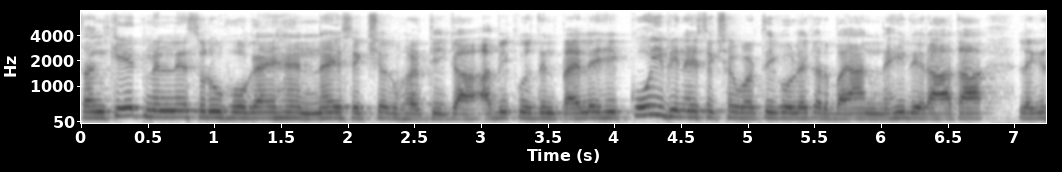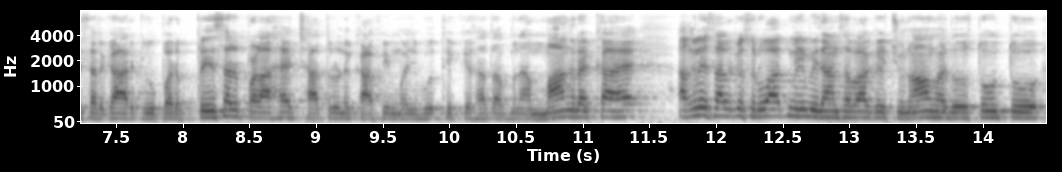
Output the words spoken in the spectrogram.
संकेत मिलने शुरू हो गए हैं नए शिक्षक भर्ती का। अभी कुछ दिन पहले ही कोई भी नई शिक्षक भर्ती को लेकर बयान नहीं दे रहा था, लेकिन सरकार के ऊपर प्रेशर पड़ा है। छात्रों ने काफ़ी मजबूती के साथ अपना मांग रखा है। अगले साल के शुरुआत में ही विधानसभा के चुनाव है दोस्तों तो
